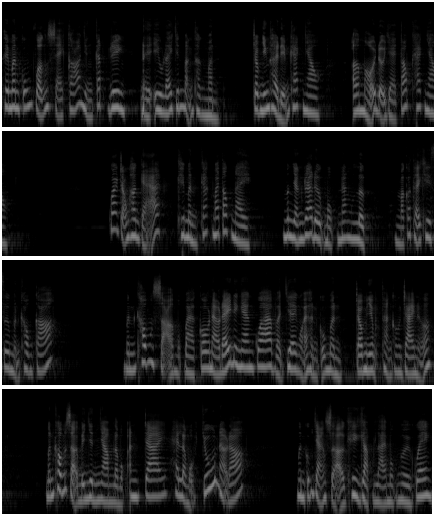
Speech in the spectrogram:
thì mình cũng vẫn sẽ có những cách riêng để yêu lấy chính bản thân mình trong những thời điểm khác nhau, ở mỗi độ dài tóc khác nhau. Quan trọng hơn cả, khi mình cắt mái tóc này, mình nhận ra được một năng lực mà có thể khi xưa mình không có. Mình không sợ một bà cô nào đấy đi ngang qua và chê ngoại hình của mình trông như một thằng con trai nữa. Mình không sợ bị nhìn nhầm là một anh trai hay là một chú nào đó. Mình cũng chẳng sợ khi gặp lại một người quen,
